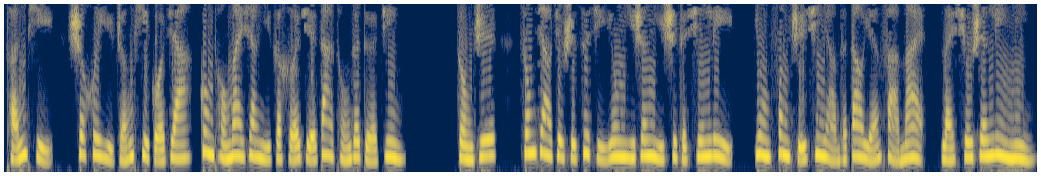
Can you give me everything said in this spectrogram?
团体、社会与整体国家，共同迈向一个和谐大同的德境。总之，宗教就是自己用一生一世的心力，用奉持信仰的道源法脉来修身立命，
